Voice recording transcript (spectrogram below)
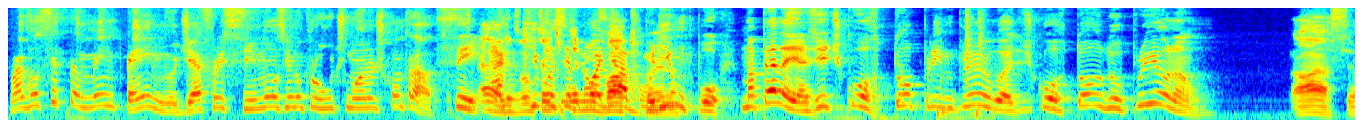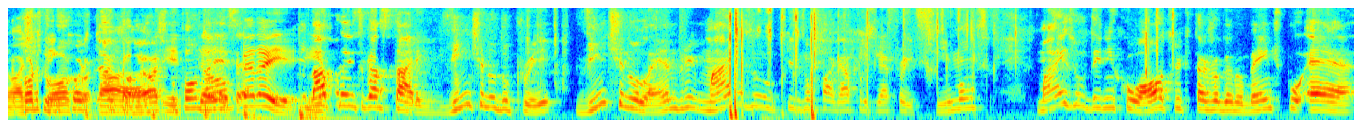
Mas você também tem o Jeffrey Simmons indo pro último ano de contrato. Sim, É, aqui você pode abrir um pouco. Mas pera aí, a gente cortou prim- primeiro, a gente cortou o do Pri ou não? Ah, sim, eu acho que tem que cortou, cortar. então, eu acho que o ponto Então, é esse. peraí. Dá pra eles gastarem 20 no Dupree, 20 no Landry, mais o que eles vão pagar pro Jeffrey Simmons, mais o Denico Walter, que tá jogando bem. Tipo, é,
